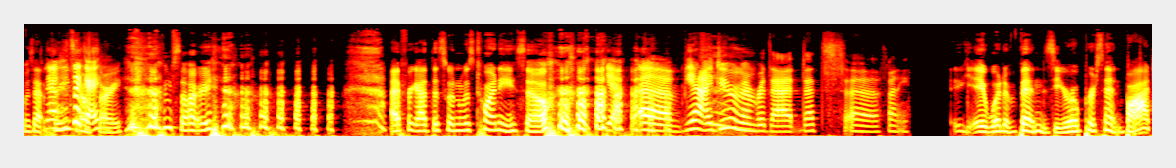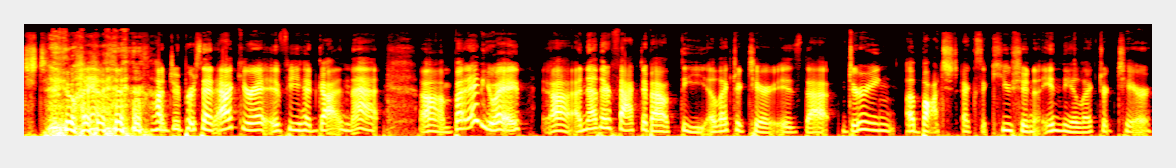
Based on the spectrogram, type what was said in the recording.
Was that No, three? it's okay. Oh, sorry. I'm sorry. I forgot this one was 20, so Yeah. um, yeah, I do remember that. That's uh, funny. It would have been 0% botched, 100% accurate if he had gotten that. Um, but anyway, uh, another fact about the electric chair is that during a botched execution in the electric chair,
